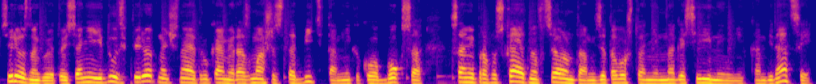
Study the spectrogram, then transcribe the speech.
Серьезно говорю, то есть они идут вперед, начинают руками размашисто бить, там никакого бокса, сами пропускают, но в целом там из-за того, что они многосерийные у них комбинации,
